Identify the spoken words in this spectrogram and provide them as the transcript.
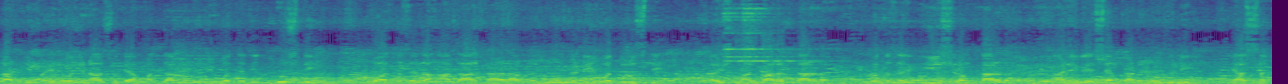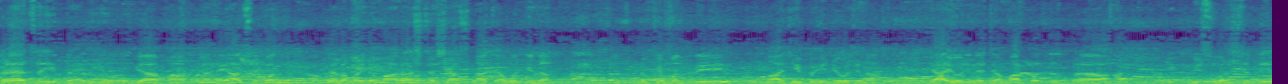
लाडकी बहीण योजना असू द्या मतदार नोंदणी व त्याची दुरुस्ती व तसेच आधार कार्डावर नोंदणी व दुरुस्ती आयुष्यमान भारत कार्ड व तसंच ई श्रम कार्ड आणि रेशन कार्ड नोंदणी या सगळ्याचं एकत्र घेऊन या आज सुरुवात झाली आपल्याला माहिती महाराष्ट्र शासनाच्या वतीनं मुख्यमंत्री माझी बहीण योजना या योजनेच्या मार्फत एकवीस वर्ष ते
